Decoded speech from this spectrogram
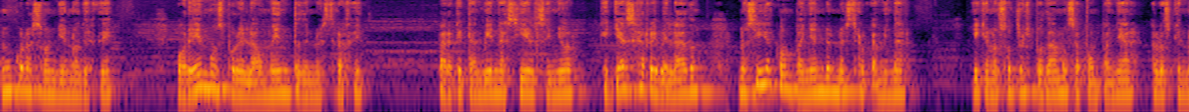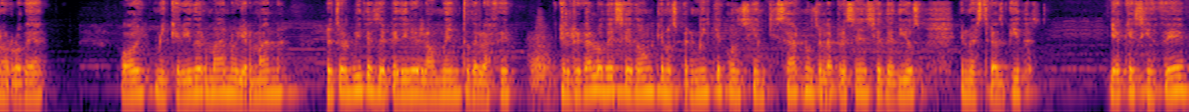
un corazón lleno de fe. Oremos por el aumento de nuestra fe para que también así el Señor, que ya se ha revelado, nos siga acompañando en nuestro caminar y que nosotros podamos acompañar a los que nos rodean. Hoy, mi querido hermano y hermana, no te olvides de pedir el aumento de la fe, el regalo de ese don que nos permite concientizarnos de la presencia de Dios en nuestras vidas, ya que sin fe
